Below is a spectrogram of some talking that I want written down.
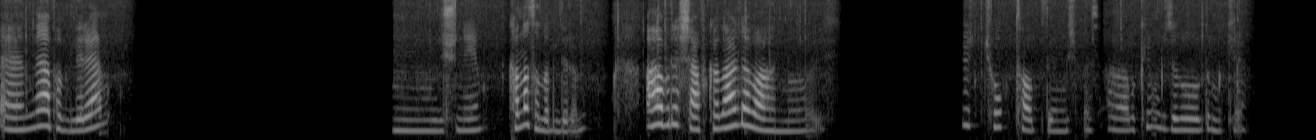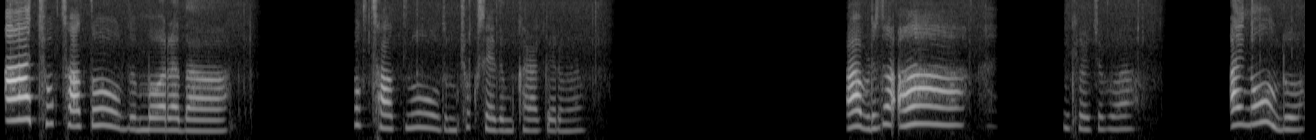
Ee, ne yapabilirim? Hmm, düşüneyim. Kanat alabilirim. Aa burada şapkalar da varmış. Şu çok tatlıymış mesela. Bakayım güzel oldu mu ki? Aa çok tatlı oldum bu arada. Çok tatlı oldum. Çok sevdim bu karakterimi. Aa burada aa. Ki acaba? Ay ne oldu?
